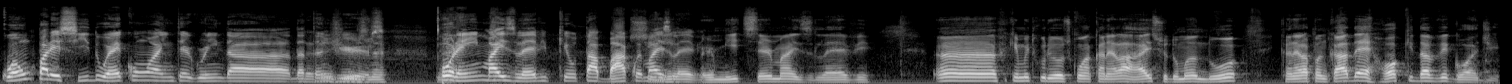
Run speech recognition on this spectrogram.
quão parecido é com a Intergreen da, da, Da Tangiers, Tangiers, né? Porém, mais leve, porque o tabaco é mais Sim, leve. Permite ser mais leve. Ah, fiquei muito curioso com a Canela Ice, o do mandou. Canela pancada é rock da Vegode.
